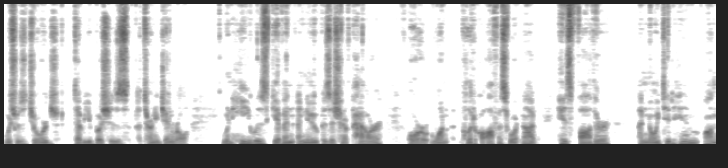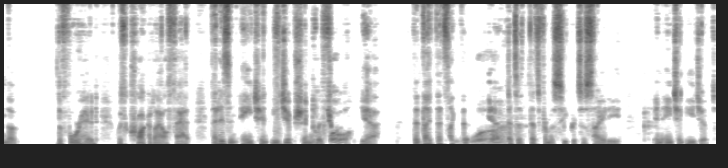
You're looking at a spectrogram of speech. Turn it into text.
which was George W. Bush's Attorney General, when he was given a new position of power or one political office or whatnot, his father anointed him on the the forehead with crocodile fat. That is an ancient Egyptian The ritual. Yeah, that, that that's like the yeah, that's a that's from a secret society in ancient Egypt.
